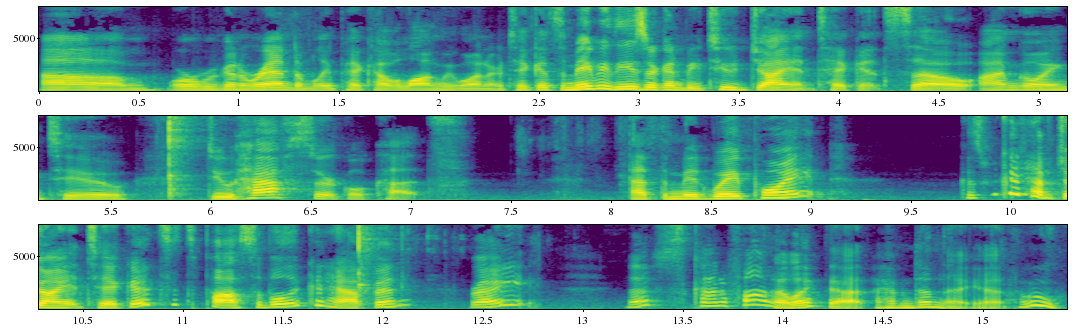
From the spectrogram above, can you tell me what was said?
um, or we're going to randomly pick how long we want our tickets. And maybe these are going to be two giant tickets. So I'm going to do half circle cuts at the midway point because we could have giant tickets. It's possible. It could happen, right? That's kind of fun. I like that. I haven't done that yet. Ooh,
